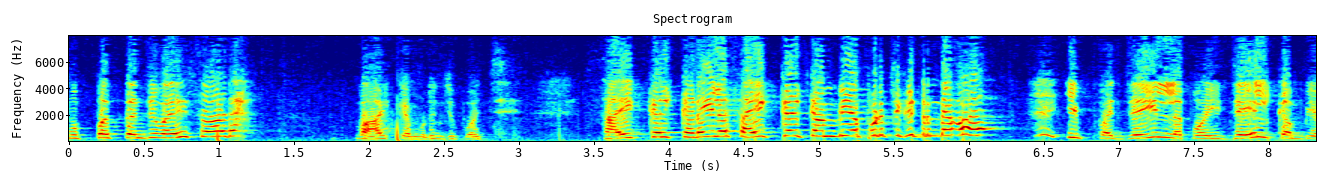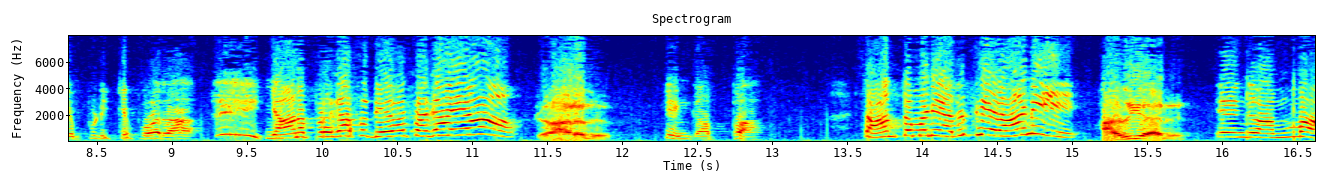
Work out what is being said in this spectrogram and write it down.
முப்பத்தஞ்சு வயசோட வாழ்க்கை முடிஞ்சு போச்சு. சைக்கிள் கடையில சைக்கிள் கம்பிய பிடிச்சுக்கிட்டு இருந்தவ இப்ப ஜெயில்ல போய் ஜெயில் கம்பிய பிடிக்க போறா. ஞானப்பிரகாச தேவ சகாயம் எங்க அப்பா. சாந்தமணி அதிசய ராணி. அது யாரு? எங்க அம்மா.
